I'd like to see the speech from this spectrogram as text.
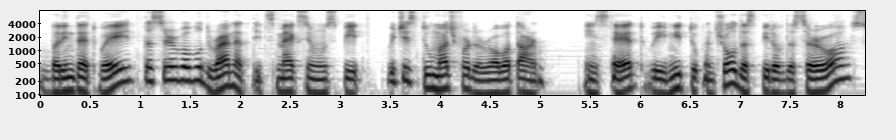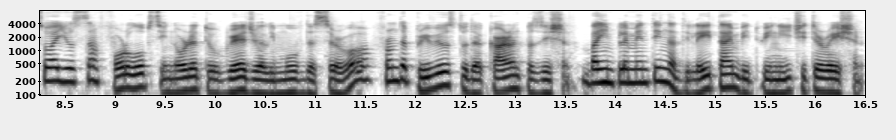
But in that way, the servo would run at its maximum speed, which is too much for the robot arm. Instead, we need to control the speed of the servo, so I used some for loops in order to gradually move the servo from the previous to the current position by implementing a delay time between each iteration.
